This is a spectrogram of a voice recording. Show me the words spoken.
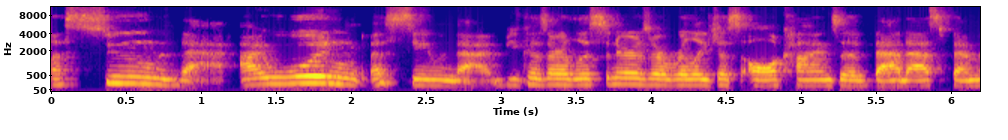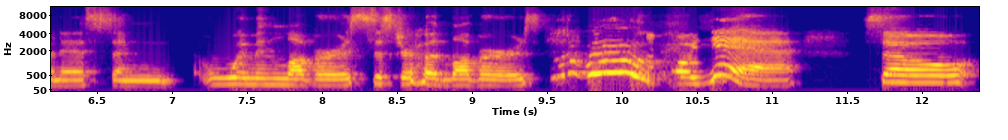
assume that. I wouldn't assume that because our listeners are really just all kinds of badass feminists and women lovers, sisterhood lovers. Woo-hoo! Oh, yeah. So,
